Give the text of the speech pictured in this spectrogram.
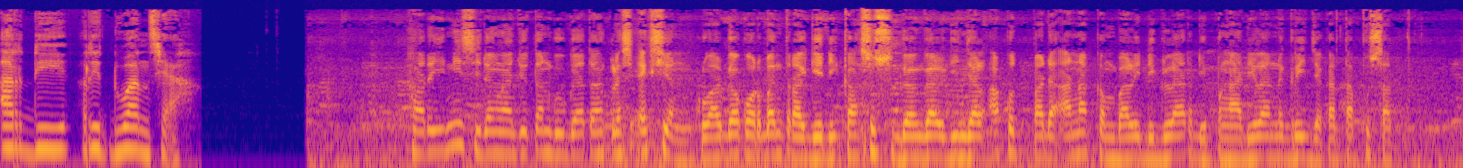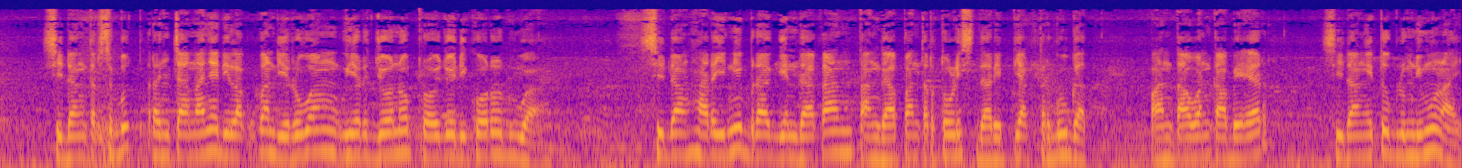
Ardi Ridwansyah. Hari ini sidang lanjutan gugatan class action keluarga korban tragedi kasus gagal ginjal akut pada anak kembali digelar di Pengadilan Negeri Jakarta Pusat. Sidang tersebut rencananya dilakukan di ruang Wirjono Projo di Koro 2. Sidang hari ini beragendakan tanggapan tertulis dari pihak tergugat. Pantauan KBR, sidang itu belum dimulai.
